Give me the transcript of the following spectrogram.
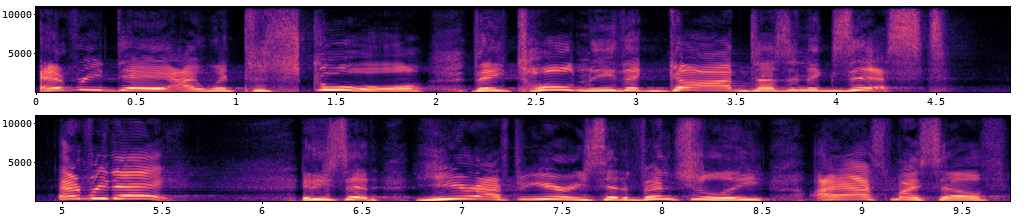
Every day I went to school, they told me that God doesn't exist. Every day. And he said, year after year, he said, eventually I asked myself,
